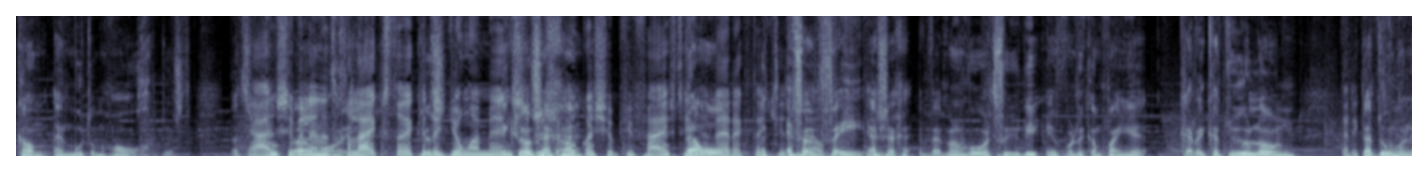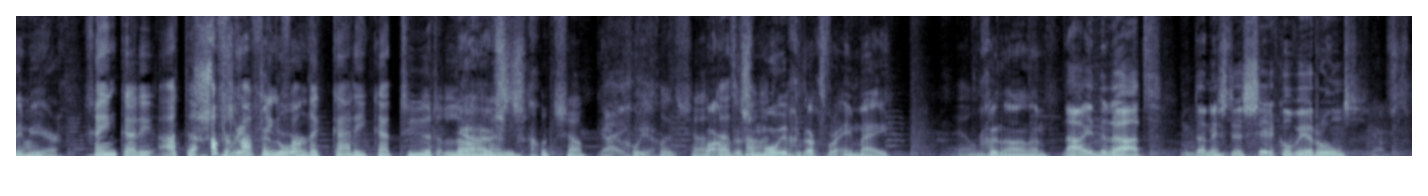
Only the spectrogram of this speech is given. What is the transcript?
kan en moet omhoog. Dus dat is Ja, en ze willen het gelijk strekken Dus dat jonge mensen, zou dus zeggen, ook als je op je vijftiende werkt, dat het je FNV en zeggen, we hebben een woord voor jullie voor de campagne karikatuurloon. Dat doen we niet meer. Geen kari ah, de afschaffing van de karikatuurlonen. Juist. Goed zo. Ja, goeie. Goed zo. Dat is een mooie gedachte voor 1 mei. Gedaan, hè? Nou, inderdaad. Dan is de cirkel weer rond. Juist.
